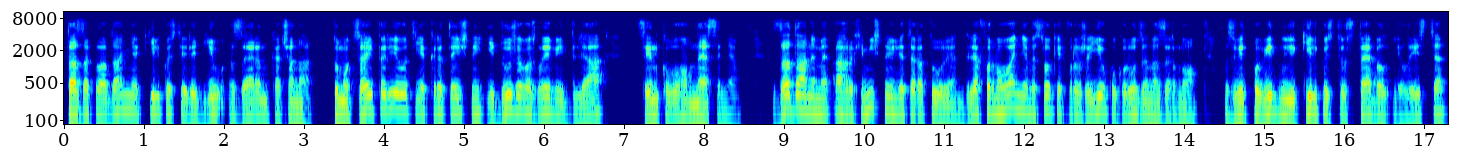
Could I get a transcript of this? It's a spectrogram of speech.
та закладання кількості рядів зерен качана. Тому цей період є критичний і дуже важливий для цинкового внесення. За даними агрохімічної літератури, для формування високих врожаїв кукурудзи на зерно з відповідною кількістю стебел і листя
